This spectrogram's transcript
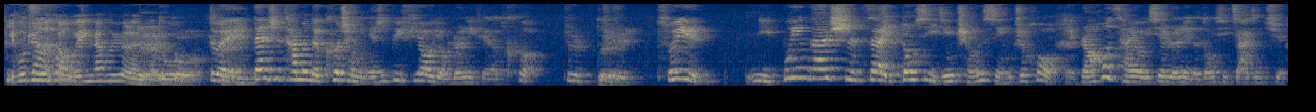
以后这样的岗位应该会越来越多。对，但是他们的课程里面是必须要有伦理学的课，就是就是，所以你不应该是在东西已经成型之后，然后才有一些伦理的东西加进去，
